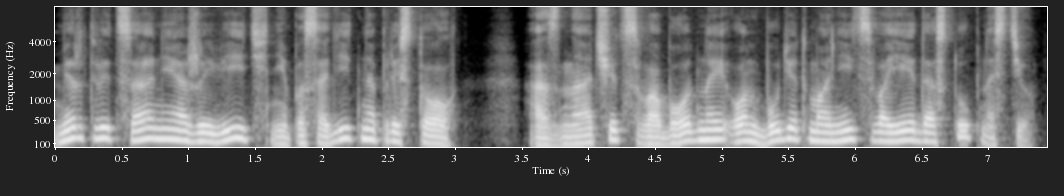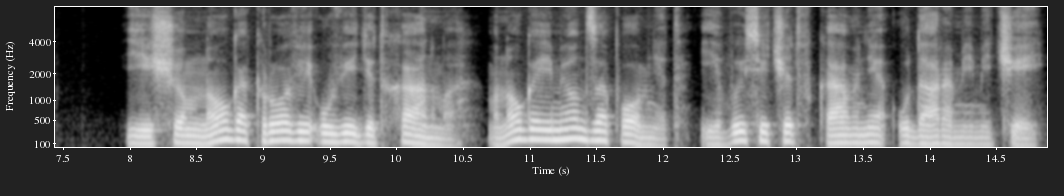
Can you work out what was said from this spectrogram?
Мертвеца не оживить, не посадить на престол – а значит, свободный он будет манить своей доступностью. Еще много крови увидит Ханма, много имен запомнит и высечет в камне ударами мечей.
